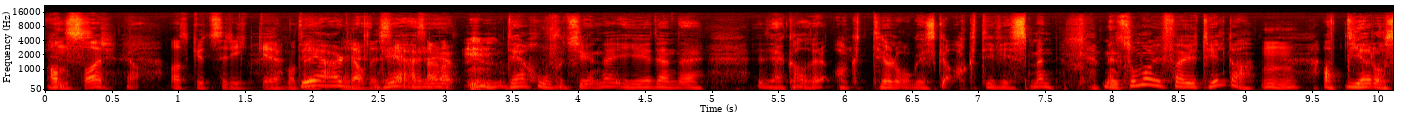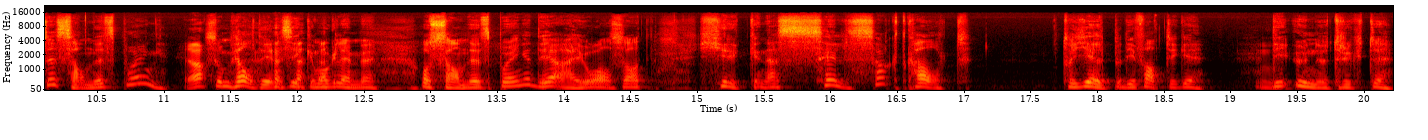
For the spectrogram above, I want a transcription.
ansvar yes. ja. at Guds rike måtte realisere seg. Da. Det er hovedsynet i denne det jeg kaller teologiske aktivismen. Men så må vi føye til da, mm. at de har også et sannhetspoeng, ja. som vi aldeles ikke må glemme. Og sannhetspoenget det er jo altså at Kirken er selvsagt kalt til å hjelpe de fattige, mm. de undertrykte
